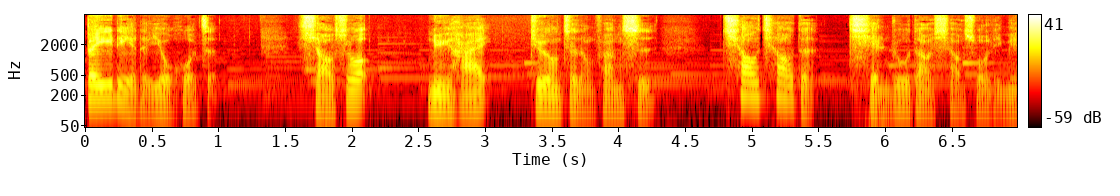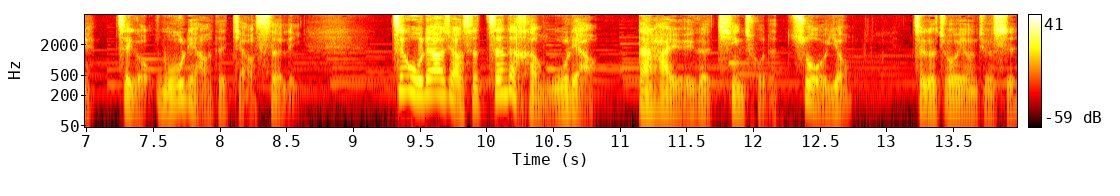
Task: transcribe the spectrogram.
卑劣的诱惑者。小说女孩就用这种方式，悄悄地潜入到小说里面这个无聊的角色里。这个无聊角色真的很无聊，但他有一个清楚的作用，这个作用就是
